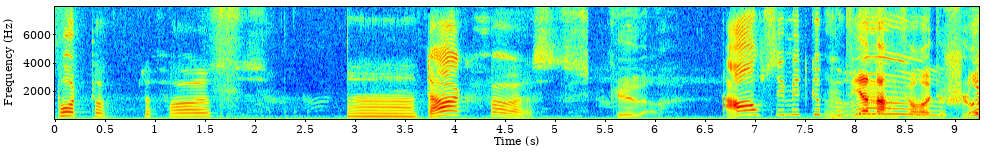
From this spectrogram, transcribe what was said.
Port, Port, the Forest. Äh, Dark Forest. Genau. Auf sie mit Gebrüll. Und wir machen für heute Schluss.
